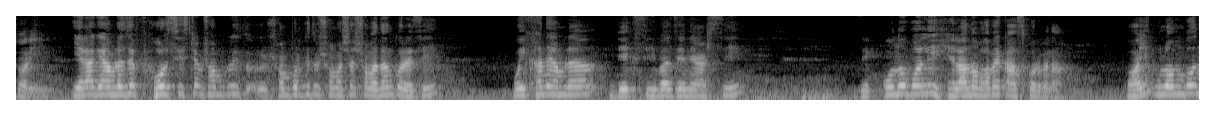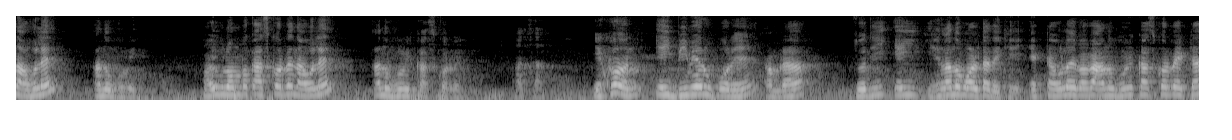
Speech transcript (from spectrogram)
সরি এর আগে আমরা যে ফোর্স সিস্টেম সম্পর্কিত সম্পর্কিত সমস্যার সমাধান করেছি ওইখানে আমরা দেখছি বা জেনে আসছি যে কোনো বলই হেলানোভাবে কাজ করবে না। হয় উলম্ব না হলে আনুভূমিক। হয় উলম্ব কাজ করবে না হলে আনুভূমিক কাজ করবে। আচ্ছা। এখন এই বিমের উপরে আমরা যদি এই হেলানো বলটা দেখি, একটা হলো এভাবে আনুভূমিক কাজ করবে, একটা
